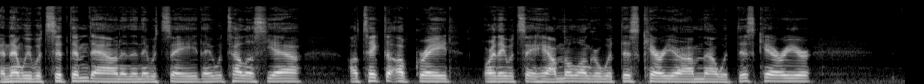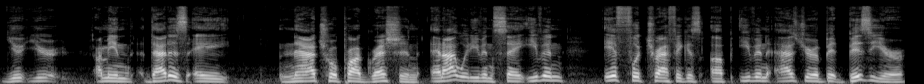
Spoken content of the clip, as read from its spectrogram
and then we would sit them down and then they would say they would tell us yeah i'll take the upgrade. Or they would say hey i'm no longer with this carrier. I'm now with this carrier. You you're i mean that is a natural progression. And i would even say even if foot traffic is up even as you're a bit busier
